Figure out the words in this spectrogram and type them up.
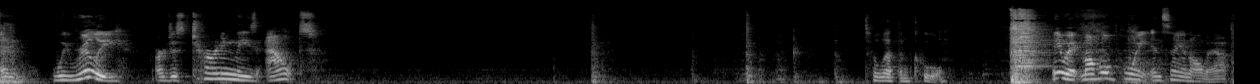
and we really are just turning these out to let them cool. Anyway, my whole point in saying all that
